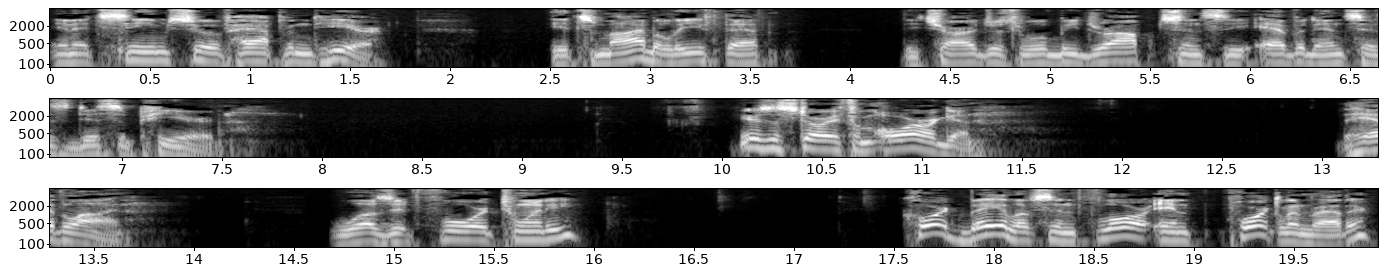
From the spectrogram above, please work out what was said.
and it seems to have happened here. It's my belief that the charges will be dropped since the evidence has disappeared. Here's a story from Oregon. The headline. Was it 420? Court bailiffs in Flor- in Portland rather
